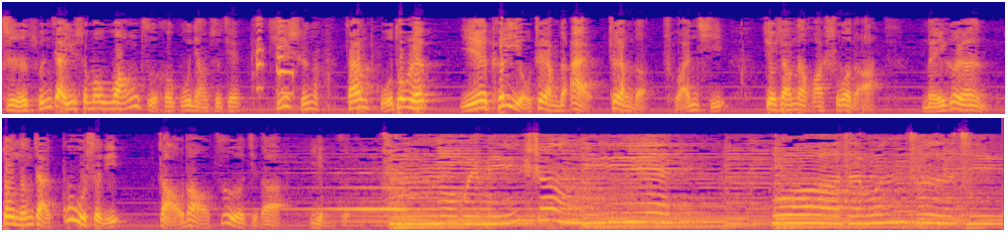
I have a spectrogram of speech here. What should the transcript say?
只存在于什么王子和姑娘之间。其实呢，咱普通人也可以有这样的爱，这样的传奇。就像那话说的啊，每个人都能在故事里找到自己的影子。怎么会迷上你？我在问自己。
